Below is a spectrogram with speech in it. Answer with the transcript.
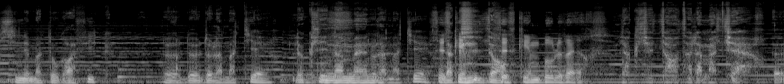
cinématographique de, de, la matière. Le clinamen. De la matière. C'est ce, qui me bouleverse. L'accident de la matière. Euh,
